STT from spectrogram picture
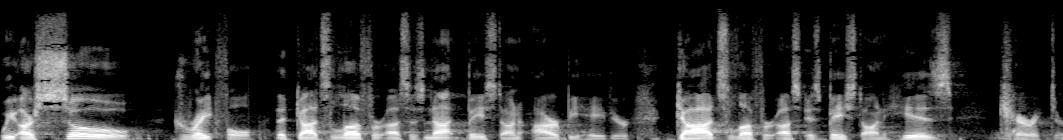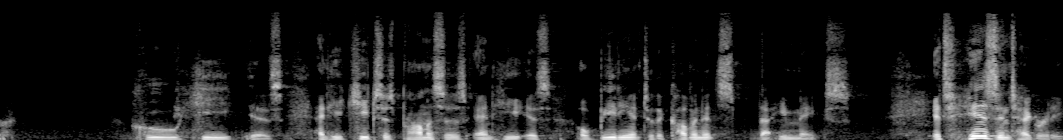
We are so grateful that God's love for us is not based on our behavior. God's love for us is based on His character, who He is. And He keeps His promises and He is obedient to the covenants that He makes. It's His integrity,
